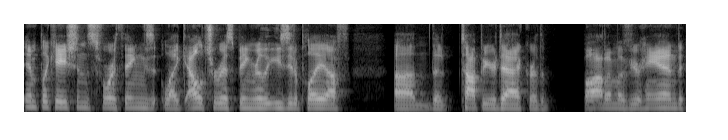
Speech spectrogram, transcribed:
implications for things like Altruist being really easy to play off um, the top of your deck or the bottom of your hand.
